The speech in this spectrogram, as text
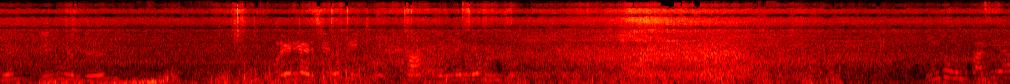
எங்க விழுந்து ஒரே அடிச்சு எல்லாம் பீச்சு எங்கெங்கே விழுந்து எங்க விழுந்து பாத்தியா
